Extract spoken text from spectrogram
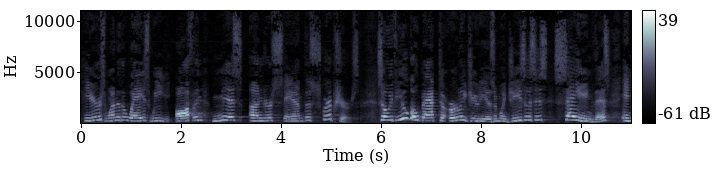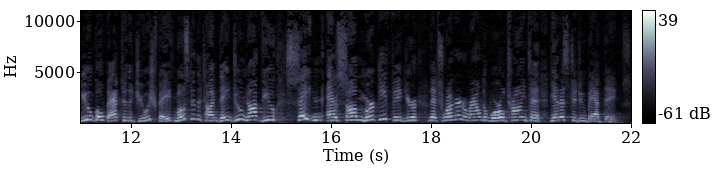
Here's one of the ways we often misunderstand the scriptures. So if you go back to early Judaism when Jesus is saying this, and you go back to the Jewish faith, most of the time they do not view Satan as some murky figure that's running around the world trying to get us to do bad things.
